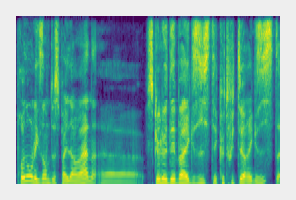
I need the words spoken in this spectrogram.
prenons l'exemple de Spider-Man. Euh, parce que le débat existe et que Twitter existe,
